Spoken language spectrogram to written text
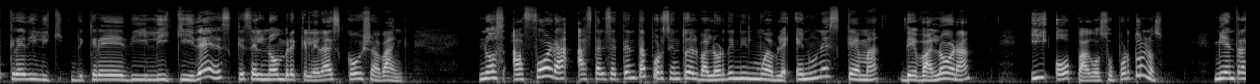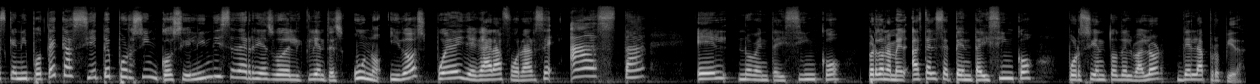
de, de crediliquidez, que es el nombre que le da Scotiabank, nos afora hasta el 70% del valor del inmueble en un esquema de valora y o pagos oportunos. Mientras que en hipotecas 7 por 5, si el índice de riesgo del cliente es 1 y 2, puede llegar a aforarse hasta el 95, perdóname, hasta el 75% del valor de la propiedad.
